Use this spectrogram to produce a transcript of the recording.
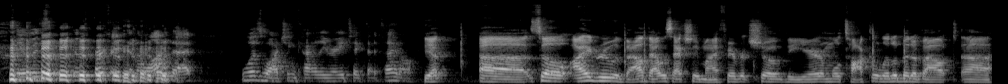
It was it was perfect, and a lot of that was watching Kylie Rae take that title. Yep. Uh, so I agree with Val. That was actually my favorite show of the year, and we'll talk a little bit about uh,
